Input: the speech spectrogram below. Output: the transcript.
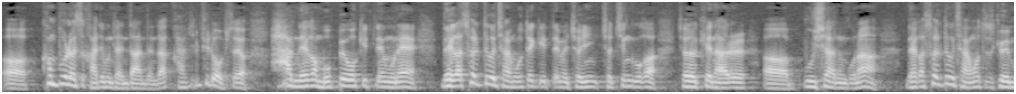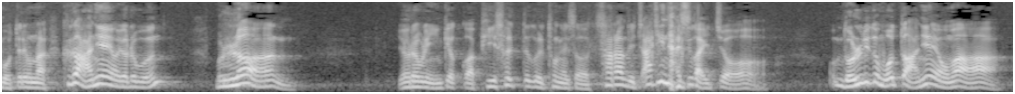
어 컴플렉스 가지면 된다 안 된다? 가질 필요 없어요. 아 내가 못 배웠기 때문에 내가 설득을 잘못했기 때문에 저, 저 친구가 저렇게 나를 어, 무시하는구나. 내가 설득을 잘못해서 교회 못 데리구나. 그거 아니에요, 여러분. 물론 여러분의 인격과 비설득을 통해서 사람들이 짜증이 날 수가 있죠. 논리도 뭣도 아니에요, 막.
